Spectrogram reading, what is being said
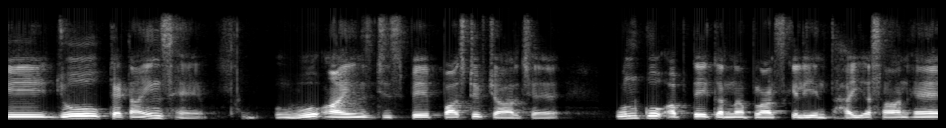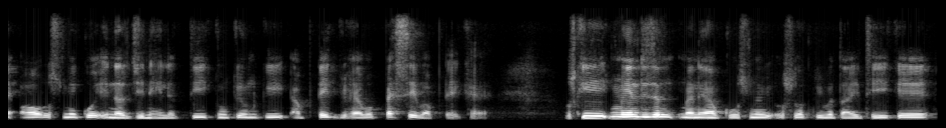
कि जो कैटाइंस हैं, वो आइंस जिस पे पॉजिटिव चार्ज है, उनको अपटेक करना प्लांट्स के लिए इंतहाई आसान है और उसमें कोई एनर्जी नहीं लगती क्योंकि उनकी अपटेक जो है वो पैसिव अपटेक है। उसकी मेन रीज़न मैंने आपको उसमें उस वक्त भी बताई थी कि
